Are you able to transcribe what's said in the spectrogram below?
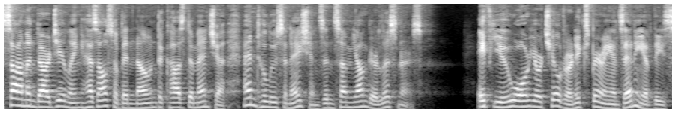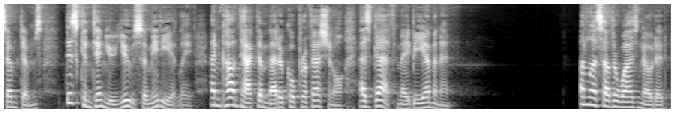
And Darjeeling has also been known to cause dementia and hallucinations in some younger listeners. If you or your children experience any of these symptoms, discontinue use immediately and contact a medical professional as death may be imminent. Unless otherwise noted,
